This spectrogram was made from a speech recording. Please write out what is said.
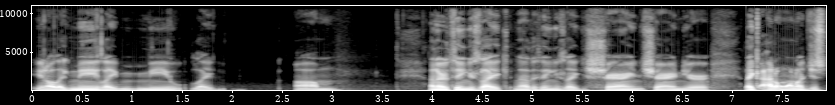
you know like me like me like um another thing is like another thing is like sharing sharing your like i don't want to just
